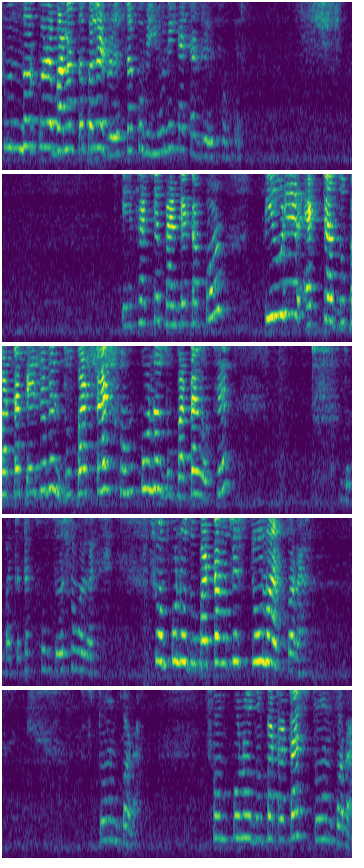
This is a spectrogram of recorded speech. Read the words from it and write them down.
সুন্দর করে বানাতে পারলে ড্রেসটা খুব ইউনিক একটা ড্রেস হবে। এই থাকছে প্যান্টের কাপড়। পিউরের একটা দুপাট্টা পেয়ে যাবেন। দুপাট্টায় সম্পূর্ণ দুপাট্টা হচ্ছে, দুপাট্টাটা খুলতেও সময় লাগছে। সম্পূর্ণ দুপাট্টা হচ্ছে স্টোন ওয়ার্ক করা। স্টোন করা। সম্পূর্ণ দুপাট্টাটা স্টোন করা।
